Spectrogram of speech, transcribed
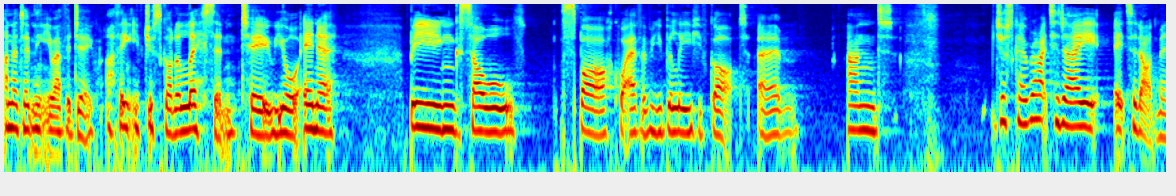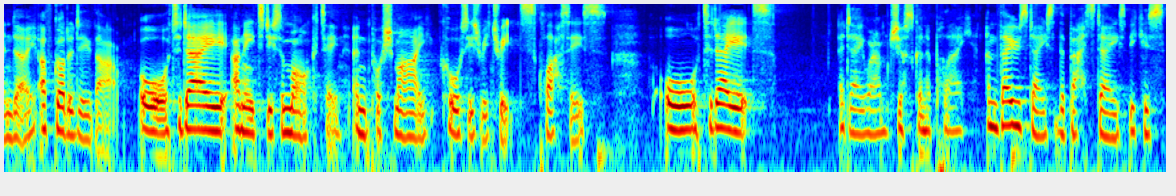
and I don't think you ever do. I think you've just got to listen to your inner being, soul, spark, whatever you believe you've got, um, and just go right today. It's an admin day. I've got to do that. Or today I need to do some marketing and push my courses, retreats, classes. Or today it's a day where I'm just going to play. And those days are the best days because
